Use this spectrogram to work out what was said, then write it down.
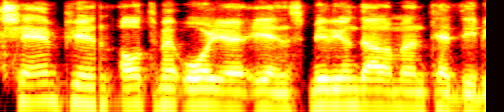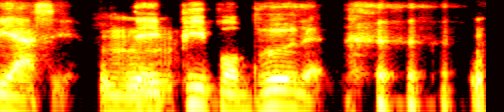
Champion Ultimate Warrior against Million Dollar Man Ted DiBiase. Mm. They people booed it.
